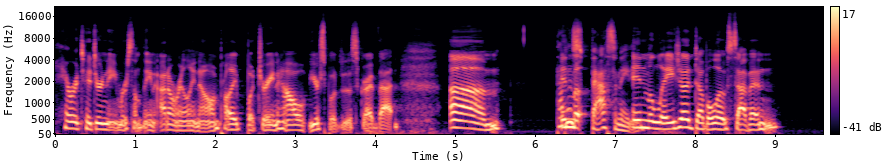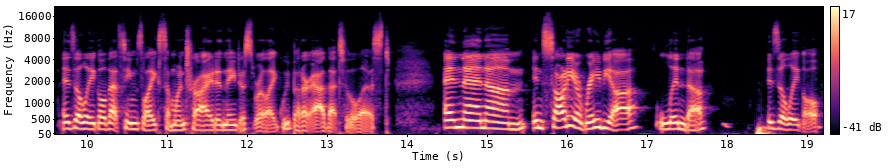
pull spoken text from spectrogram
heritage or name or something. I don't really know. I'm probably butchering how you're supposed to describe that. Um That is Ma- fascinating. in Malaysia 007 is illegal. That seems like someone tried and they just were like we better add that to the list. And then um in Saudi Arabia, Linda is illegal.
